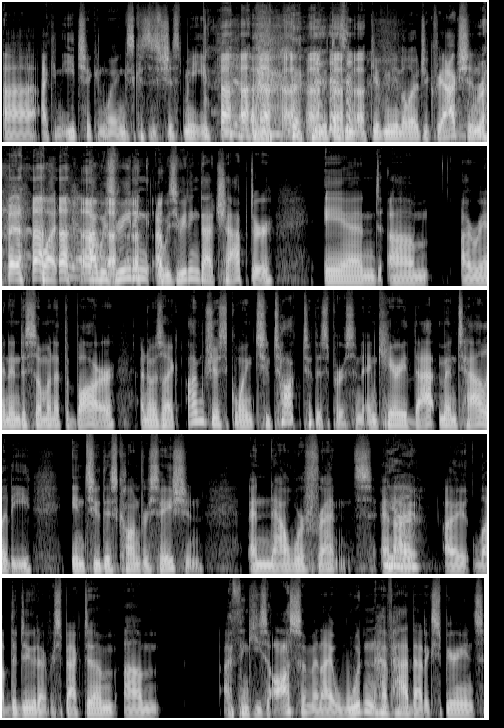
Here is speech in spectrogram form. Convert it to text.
uh, I can eat chicken wings because it's just me, and it doesn't give me an allergic reaction. But I was reading, I was reading that chapter, and um, I ran into someone at the bar, and I was like, I'm just going to talk to this person and carry that mentality into this conversation, and now we're friends, and Yeah. I I love the dude, I respect him. Um, I think he's awesome. And I wouldn't have had that experience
